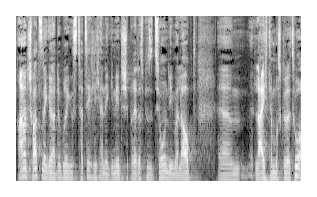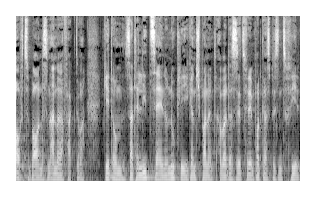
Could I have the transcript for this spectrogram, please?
Arnold Schwarzenegger hat übrigens tatsächlich eine genetische Prädisposition, die ihm erlaubt, ähm, leichter Muskulatur aufzubauen. Das ist ein anderer Faktor. Geht um Satellitzellen und Nuklei, ganz spannend. Aber das ist jetzt für den Podcast ein bisschen zu viel.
